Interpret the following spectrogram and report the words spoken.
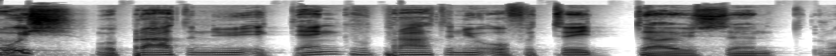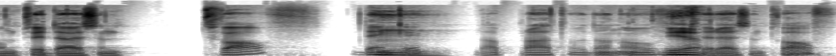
Oei, we praten nu, ik denk, we praten nu over 2000, rond 2012, denk Hmm. ik. Daar praten we dan over, Ja. 2012.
